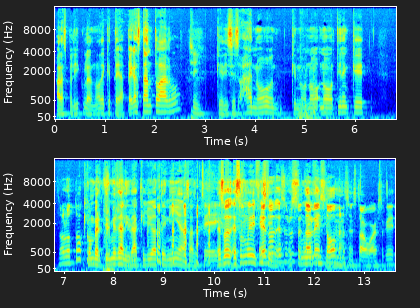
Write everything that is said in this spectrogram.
a las películas, ¿no? De que te apegas tanto a algo que dices, ah, no, que no, no, no tienen que no lo toques. Convertir mi realidad que yo ya tenía. eso, eso es muy difícil. Eso, eso es respetable en todo menos en Star Wars. Okay?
